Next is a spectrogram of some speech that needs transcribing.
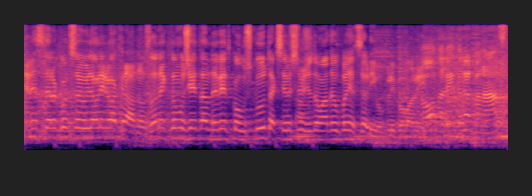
Jeden jste dokonce udělali dvakrát. No, vzhledem k tomu, že je tam devět kousků, tak si myslím, že to máte úplně celý uklipovaný. No, tady je teda 12.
